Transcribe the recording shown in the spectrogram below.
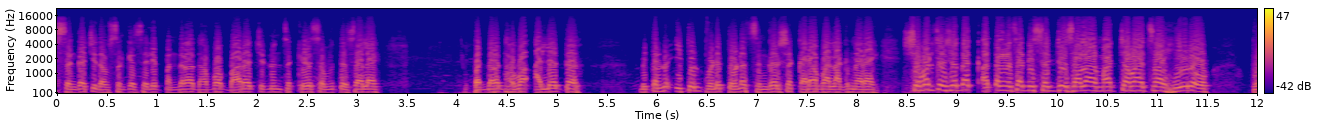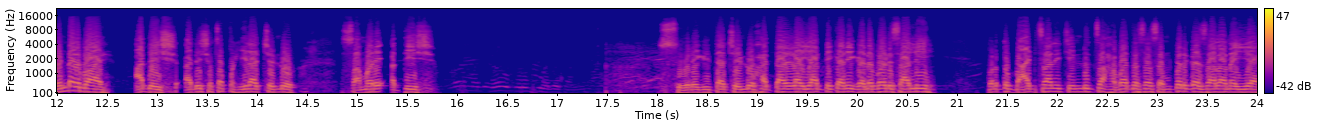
संघाची धावसंख्या झाली. पंधरा धावा बारा चेंडूंचा खेळ समाप्त झालाय पंधरा धावा आल्या तर मित्रांनो इथून पुढे थोडा संघर्ष करावा लागणार आहे. शेवटचं शतक हाताळण्यासाठी सज्ज झाला मागच्या वयाचा हिरो वंडरबॉय आदेश. आदेशाचा पहिला चेंडू सामोरे अतिश सूर्यगीता चेंडू हाताळला. या ठिकाणी गडबड झाली. परंतु बॅटचा आणि चेंडूचा हवा तसा संपर्क झाला नाहीये.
